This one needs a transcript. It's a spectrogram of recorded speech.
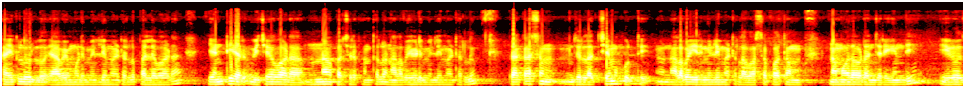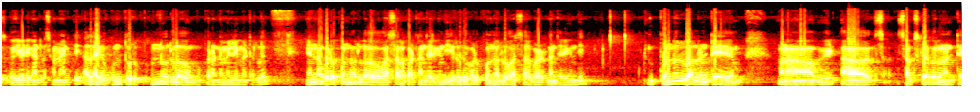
కైకలూరులో యాభై మూడు మిల్లీమీటర్లు పల్లెవాడ ఎన్టీఆర్ విజయవాడ మున్నా పరిసర ప్రాంతాల్లో నలభై ఏడు మిల్లీమీటర్లు ప్రకాశం జిల్లా చీమకుర్తి నలభై ఐదు మిల్లీమీటర్ల వర్షపాతం నమోదవడం జరిగింది. ఈరోజు ఏడు గంటల సమయానికి అలాగే గుంటూరు పొన్నూరులో ముప్పై రెండు మిల్లీమీటర్లు నిన్న కూడా పొన్నూరులో వర్షాలు పడటం జరిగింది ఈరోజు కూడా పొన్నూరులో వర్షాలు పడటం జరిగింది. పొన్నూరు వాళ్ళు ఉంటే మన సబ్స్క్రైబర్లు ఉంటే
